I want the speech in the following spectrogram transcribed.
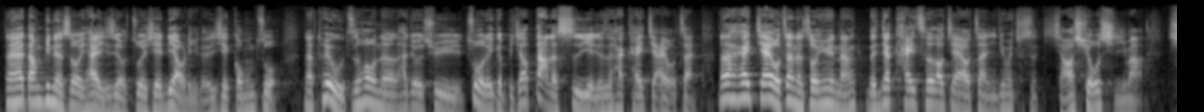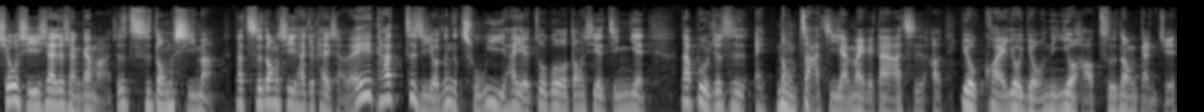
那他当兵的时候，他也是有做一些料理的一些工作。那退伍之后呢，他就去做了一个比较大的事业，就是他开加油站。那他开加油站的时候，因为人人家开车到加油站一定会就是想要休息嘛，休息一下就想干嘛？就是吃东西嘛。那吃东西他就开始想着，哎，他自己有那个厨艺，他也做过东西的经验，那不如就是哎弄炸鸡来卖给大家吃啊，又快又油腻又好吃。那种感觉，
